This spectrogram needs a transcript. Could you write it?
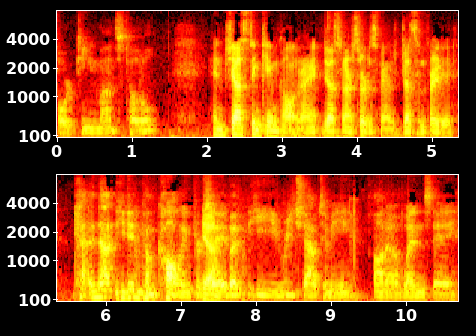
fourteen months total. And Justin came calling, right? Justin, our service manager, Justin Friday. Not he didn't come calling per Yeah. se, but he reached out to me on a Wednesday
